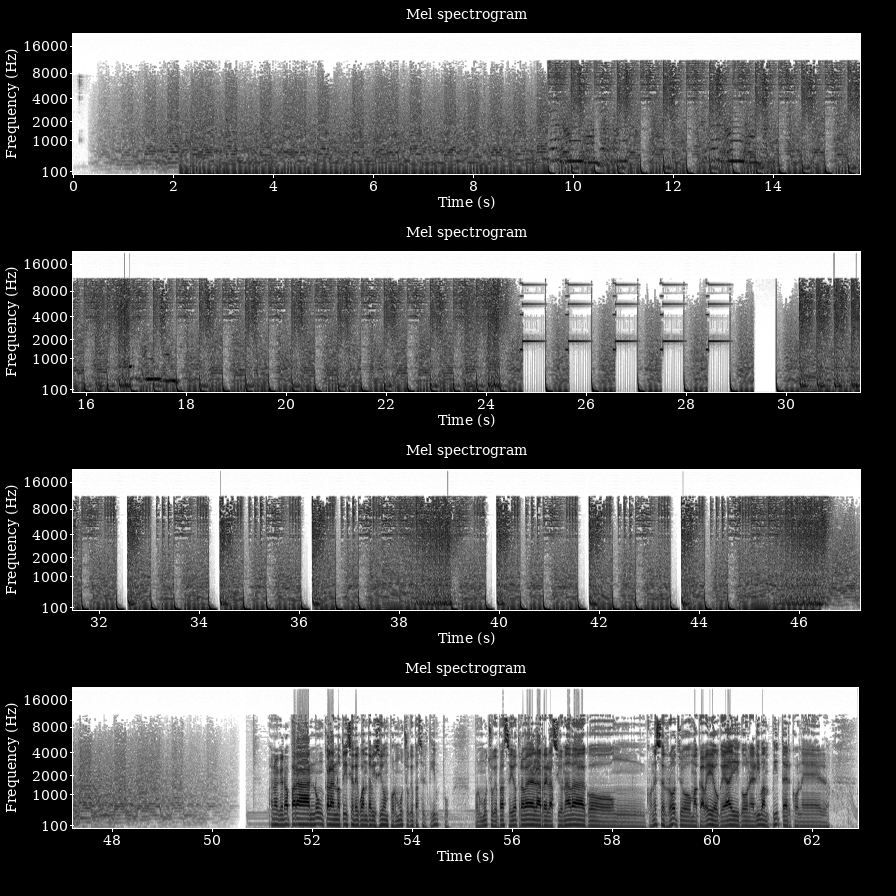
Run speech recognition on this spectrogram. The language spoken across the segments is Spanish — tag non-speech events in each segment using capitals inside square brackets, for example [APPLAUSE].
Que no para nunca las noticias de WandaVision por mucho que pase el tiempo. Por mucho que pase. Y otra vez la relacionada con, con ese rollo macabeo que hay con el Ivan Peter, con el,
